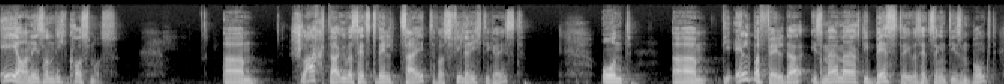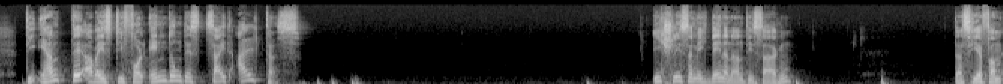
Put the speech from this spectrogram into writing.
Äon ist und nicht Kosmos. Ähm, Schlachter übersetzt Weltzeit, was viel richtiger ist. Und ähm, die Elberfelder ist meiner Meinung nach die beste Übersetzung in diesem Punkt. Die Ernte aber ist die Vollendung des Zeitalters. Ich schließe mich denen an, die sagen, dass hier vom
